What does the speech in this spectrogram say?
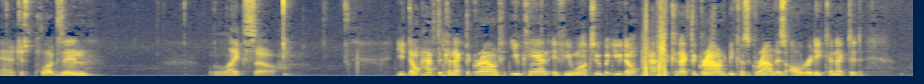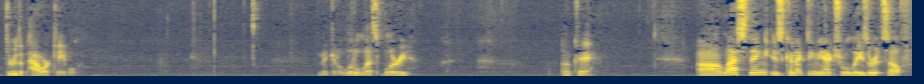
And it just plugs in like so. You don't have to connect the ground. You can if you want to, but you don't have to connect the ground because ground is already connected through the power cable. Make it a little less blurry. Okay. Uh, last thing is connecting the actual laser itself.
